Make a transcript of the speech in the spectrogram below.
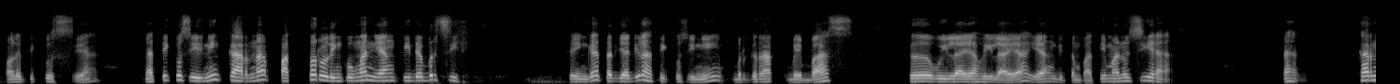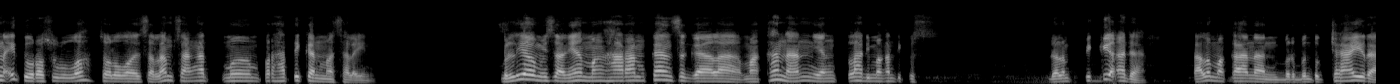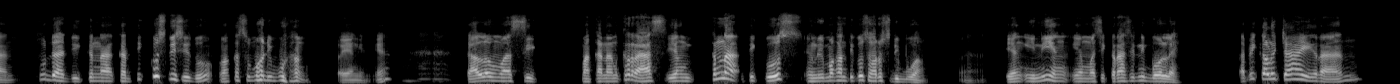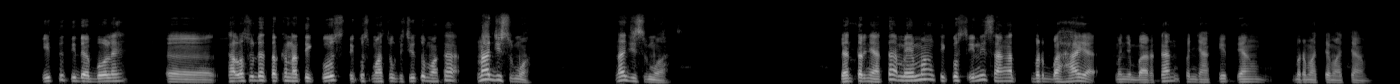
oleh tikus ya. Nah, tikus ini karena faktor lingkungan yang tidak bersih. Sehingga terjadilah tikus ini bergerak bebas ke wilayah-wilayah yang ditempati manusia. Nah, karena itu Rasulullah SAW sangat memperhatikan masalah ini. Beliau misalnya mengharamkan segala makanan yang telah dimakan tikus. Dalam pikir ada, kalau makanan berbentuk cairan sudah dikenakan tikus di situ, maka semua dibuang. Bayangin ya. Kalau masih makanan keras yang kena tikus, yang dimakan tikus harus dibuang. Nah, yang ini yang yang masih keras ini boleh. Tapi kalau cairan itu tidak boleh. E, kalau sudah terkena tikus, tikus masuk di situ maka najis semua. Najis semua. Dan ternyata memang tikus ini sangat berbahaya menyebarkan penyakit yang bermacam-macam.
